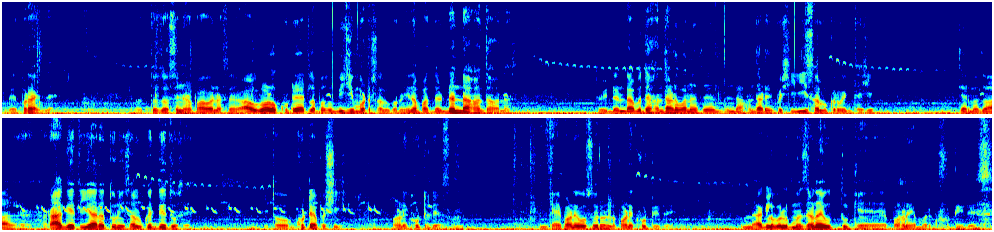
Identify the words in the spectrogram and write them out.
એટલે ભરાઈ જાય. તો દસ પાવાના છે આવું વાળો ખૂટે એટલે પાછું બીજી મોટર ચાલુ કરવાની, એના પાસે દંડા હાંધવાના છે. તો એ દંડા બધા હંધાડવાના છે. દંડા હંધાડીને પછી એ ચાલુ કરવાની થશે. અત્યારમાં તો આ રાગે તૈયાર હતું ને ચાલુ કરી દીધું છે. એ તો ખૂટે પછી પાણી ખૂટી રહેશે ક્યાંય પાણી ઓછું રહ્યું ને પાણી ખૂટી રહે અમને આગલા બલકમાં જણાવ્યું હતું કે પાણી અમારે ખૂટી રહેશે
